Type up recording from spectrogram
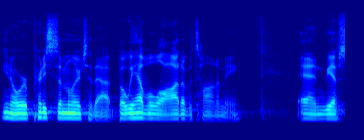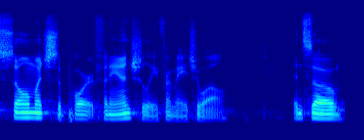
you know, we're pretty similar to that, but we have a lot of autonomy. And we have so much support financially from HOL. And so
